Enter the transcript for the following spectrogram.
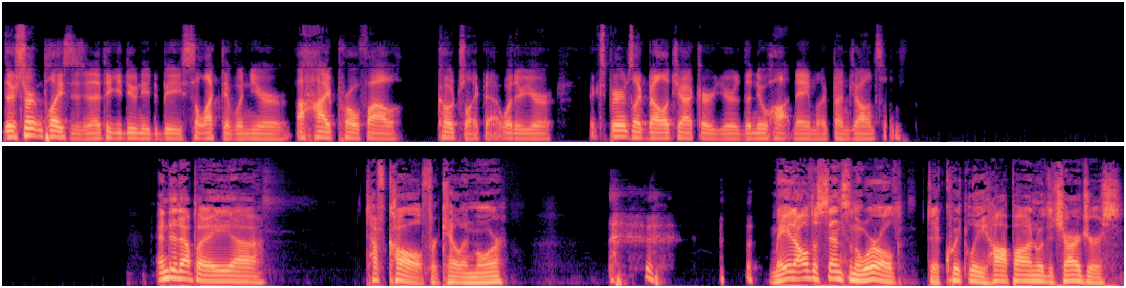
there's certain places, and I think you do need to be selective when you're a high profile coach like that, whether you're experienced like Belichick or you're the new hot name like Ben Johnson. Ended up a uh, tough call for Kellen Moore. Made all the sense in the world to quickly hop on with the Chargers.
